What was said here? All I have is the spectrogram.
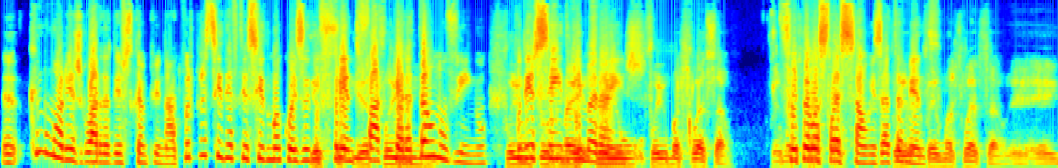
eh, que memórias guarda deste campeonato? Porque para si deve ter sido uma coisa diferente, de facto, que era um, tão novinho, poder um sair de Guimarães. Foi, um, foi uma seleção. Foi, uma foi pela seleção, exatamente. Foi, foi uma seleção. É, é,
